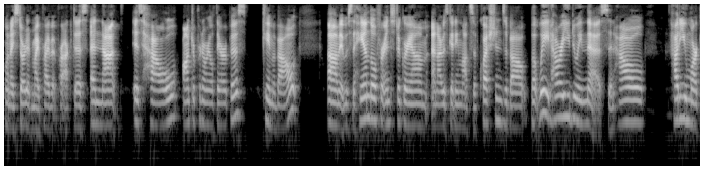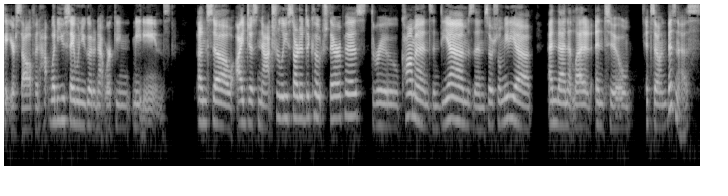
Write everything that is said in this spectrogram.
when I started my private practice. And that is how Entrepreneurial Therapist came about. Um, it was the handle for Instagram, and I was getting lots of questions about, but wait, how are you doing this? And how how do you market yourself? And how, what do you say when you go to networking meetings? And so I just naturally started to coach therapists through comments and DMs and social media. And then it led into its own business.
